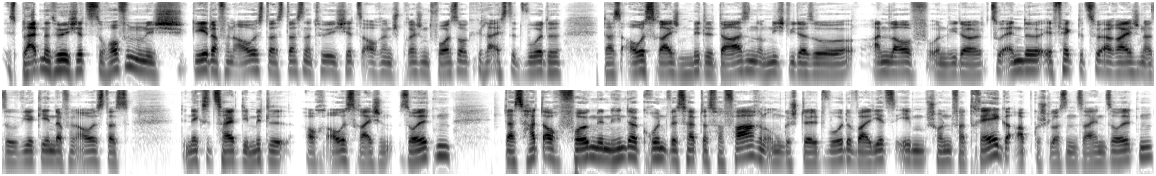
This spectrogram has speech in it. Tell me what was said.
Es bleibt natürlich jetzt zu hoffen und ich gehe davon aus, dass das natürlich jetzt auch entsprechend Vorsorge geleistet wurde, dass ausreichend Mittel da sind, um nicht wieder so Anlauf und wieder zu Ende Effekte zu erreichen. Also wir gehen davon aus, dass die nächste Zeit die Mittel auch ausreichen sollten. Das hat auch folgenden Hintergrund, weshalb das Verfahren umgestellt wurde, weil jetzt eben schon Verträge abgeschlossen sein sollten,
